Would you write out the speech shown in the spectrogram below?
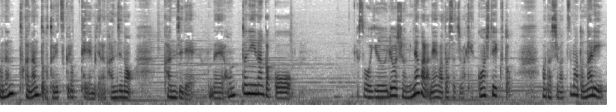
もうなんとかなんとか取り繕って、みたいな感じの感じで。で、本当になんかこう、そういう両親を見ながらね、私たちは結婚していくと。私は妻となり、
